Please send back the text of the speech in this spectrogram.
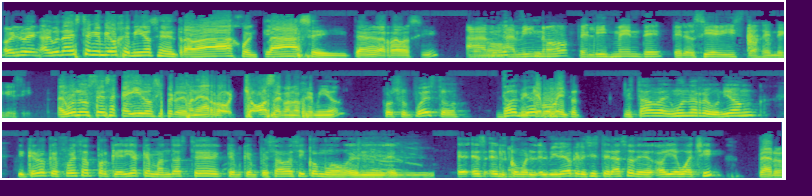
Oye, Luen, ¿alguna vez te han enviado gemidos en el trabajo, en clase y te han agarrado así? a, ¿O no? a mí no, felizmente, pero sí he visto a gente que sí. ¿Alguno de ustedes ha caído, sí, pero de manera rochosa con los gemidos? Por supuesto. ¿Dónde? ¿En qué momento? Estaba en una reunión y creo que fue esa porquería que mandaste, que, que empezaba así como el, el, es el, como el, el video que le hiciste Erazo de Oye Guachi. Claro.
